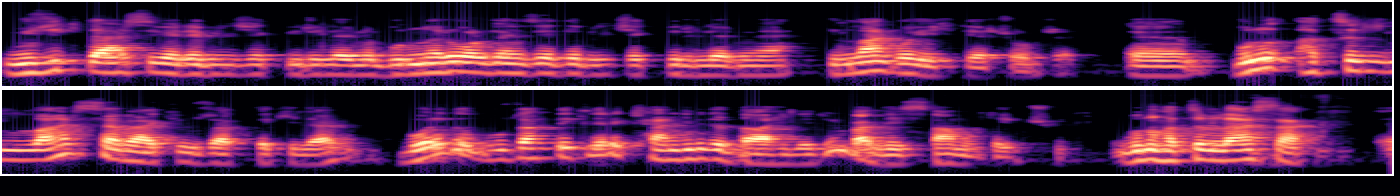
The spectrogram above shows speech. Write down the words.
müzik dersi verebilecek birilerine, bunları organize edebilecek birilerine yıllar boyu ihtiyaç olacak. Ee, bunu hatırlarsa belki uzaktakiler, bu arada bu uzaktakilere kendimi de dahil ediyorum. Ben de İstanbul'dayım çünkü. Bunu hatırlarsak e,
